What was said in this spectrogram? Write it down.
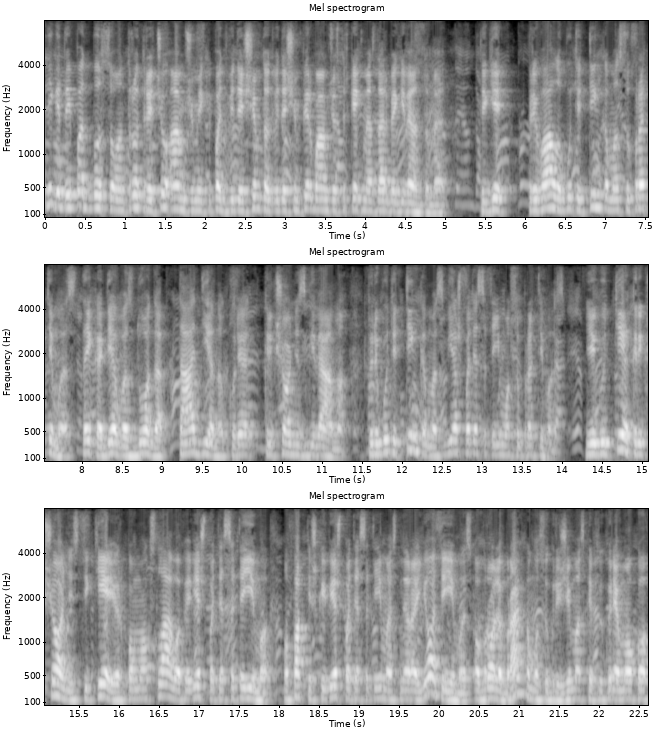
lygiai taip pat bus su antru, trečiu amžiumi iki pat 20-21 amžiaus ir kiek mes dar begyventume. Taigi, privalo būti tinkamas supratimas. Tai, kad Dievas duoda tą dieną, kurią krikščionys gyveno, turi būti tinkamas viešpatės ateimo supratimas. Jeigu tie krikščionys tikėjo ir pamokslavo apie viešpatės ateimą, o faktiškai viešpatės ateimas nėra jo ateimas, o brolio Brankamo sugrįžimas, kaip kai kurie moko,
